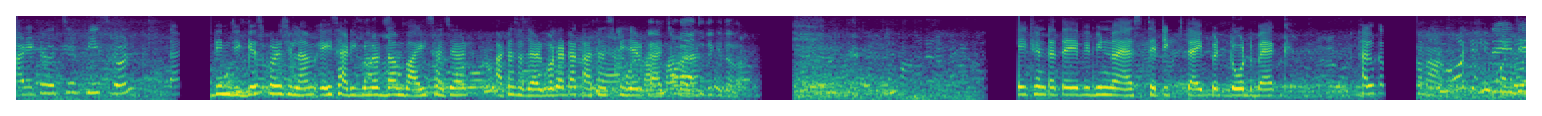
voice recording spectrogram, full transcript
আর এটা হচ্ছে ফিশ রোল। দিন জিজ্ঞেস করেছিলাম এই শাড়িগুলোর দাম বাইশ হাজার আঠাশ হাজার গোটাটা কাঁথা স্টিচের কাজ করা। এইখানটাতে বিভিন্ন অ্যাস্থেটিক টাইপের টোট ব্যাগ হালকা যে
